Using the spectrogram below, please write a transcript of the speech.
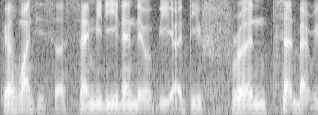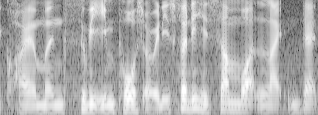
Because once it's a semi-D then there will be a different setback requirements to be imposed already. So this is somewhat like that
